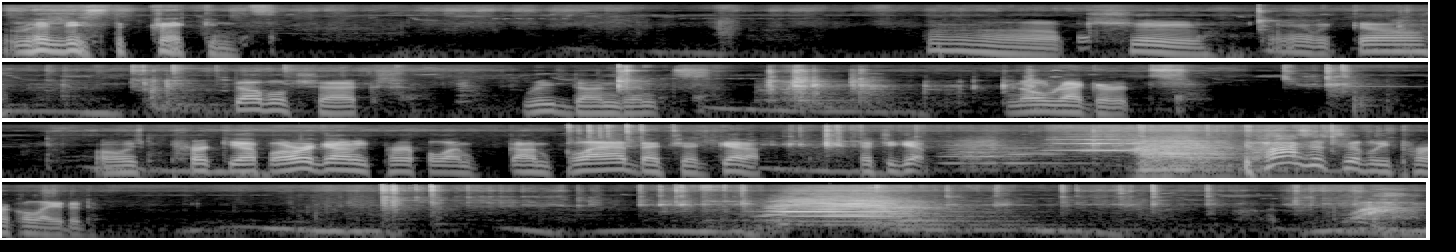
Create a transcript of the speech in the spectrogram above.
Release the krakens. Okay, here we go. Double checks, redundants, no records. Always perk you up. Origami purple. I'm I'm glad that you get up, that you get positively percolated. Wow.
